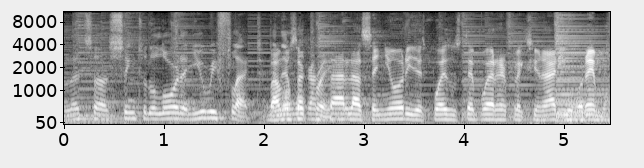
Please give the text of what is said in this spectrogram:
And let's uh, sing to the Lord and you reflect. and then Vamos a we'll cantarla al Señor y después usted puede reflexionar y oremos.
